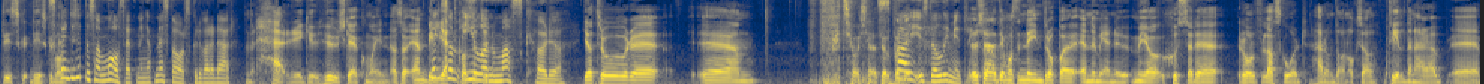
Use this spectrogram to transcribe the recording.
Det, sk, det skulle Ska vara... inte du sätta som målsättning att nästa år du vara där? Men herregud, hur ska jag komma in? Alltså en Tänk biljett som kostar Elon typ... Musk, hör du. Jag tror... Eh, vet jag, känner att jag Sky is the limit liksom. Jag känner att jag måste namedroppa ännu mer nu, men jag skjutsade Rolf Lassgård häromdagen också till den här eh,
